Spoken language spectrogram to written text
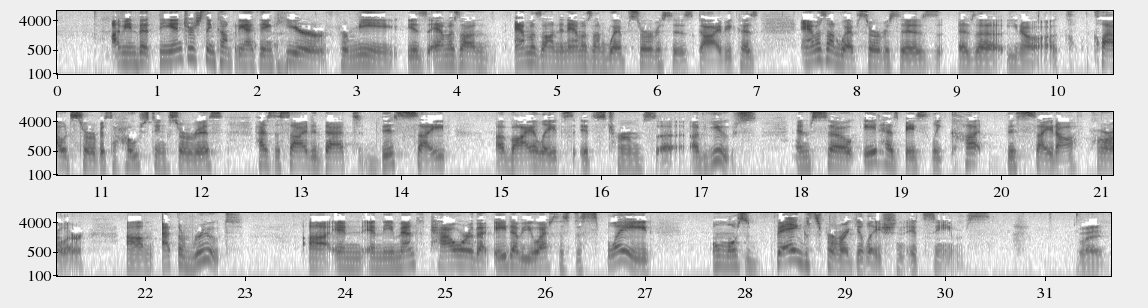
I mean, the, the interesting company I think here for me is Amazon, Amazon and Amazon Web Services guy because Amazon Web Services, as a you know a cloud service, a hosting service, has decided that this site uh, violates its terms uh, of use, and so it has basically cut this site off Parler um, at the root, uh, and and the immense power that AWS has displayed almost begs for regulation. It seems. Right.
